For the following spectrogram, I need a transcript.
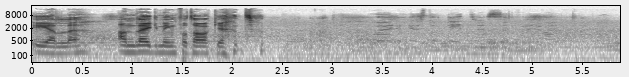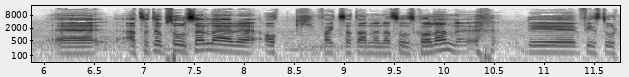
elanläggning på taket. Eh, att sätta upp solceller och faktiskt att använda solskålen, det finns stort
